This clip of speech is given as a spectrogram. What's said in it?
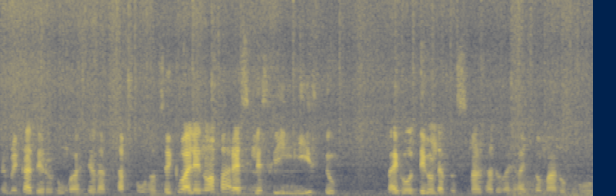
É brincadeira, eu não gosto de andar com essa porra. Eu sei que o alien não aparece nesse início, mas eu odeio andar com o sinalizador, velho. Vai tomar no cu.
